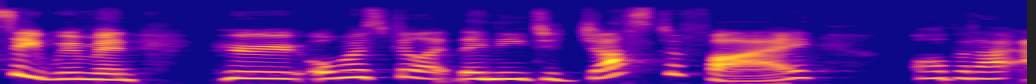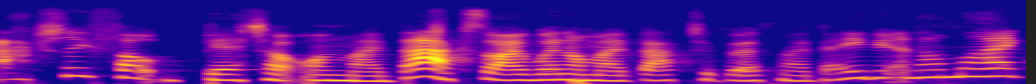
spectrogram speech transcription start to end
see women who almost feel like they need to justify, oh, but I actually felt better on my back. So I went on my back to birth my baby. And I'm like,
